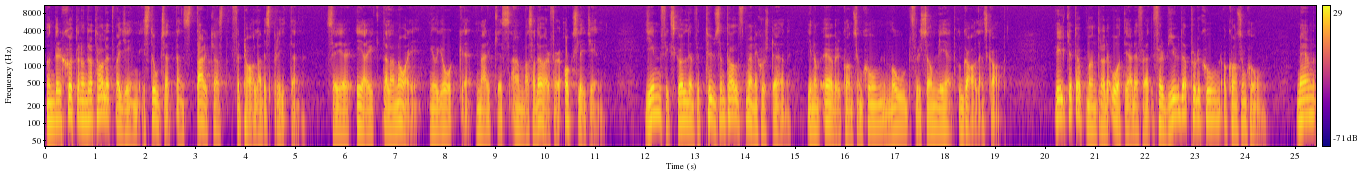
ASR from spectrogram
Under 1700-talet var gin i stort sett den starkast förtalade spriten, säger Eric Delanoy, New York-märkesambassadör för Oxley Gin. Gin fick skulden för tusentals människors död genom överkonsumtion, mord, försumlighet och galenskap. Vilket uppmuntrade åtgärder för att förbjuda produktion och konsumtion, men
